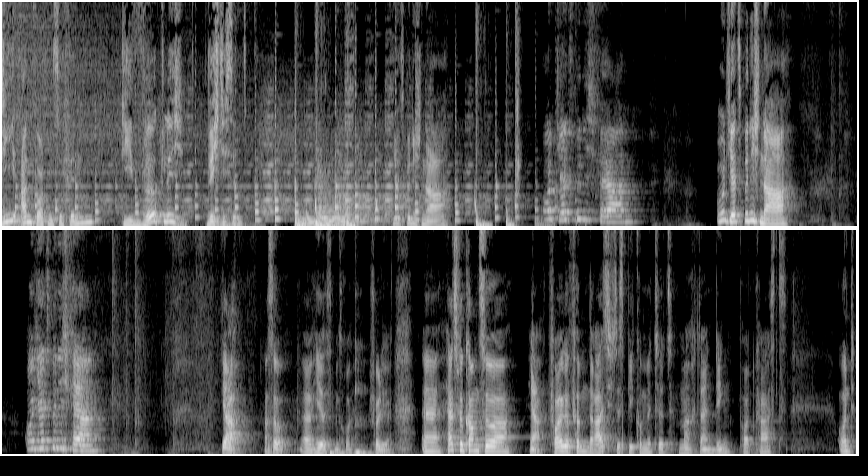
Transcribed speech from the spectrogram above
die Antworten zu finden, die wirklich wichtig sind. Jetzt bin ich nah. Und jetzt bin ich fern. Und jetzt bin ich nah. Und jetzt bin ich fern. Ja, achso, äh, hier ist das Mikro. Entschuldige. Äh, herzlich willkommen zur ja, Folge 35 des Be Committed Mach Dein Ding Podcasts. Und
